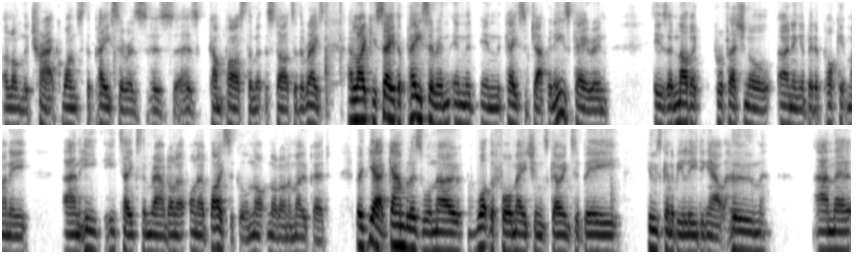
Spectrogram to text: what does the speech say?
along the track once the pacer has has has come past them at the start of the race. And like you say, the pacer in in the in the case of Japanese keirin is another professional earning a bit of pocket money and he he takes them round on a on a bicycle, not not on a moped. But yeah, gamblers will know what the formation's going to be, who's going to be leading out whom, and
